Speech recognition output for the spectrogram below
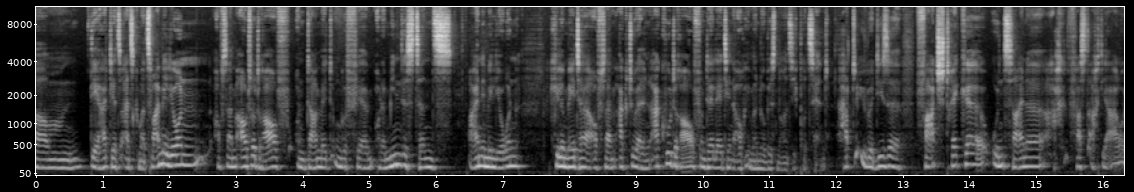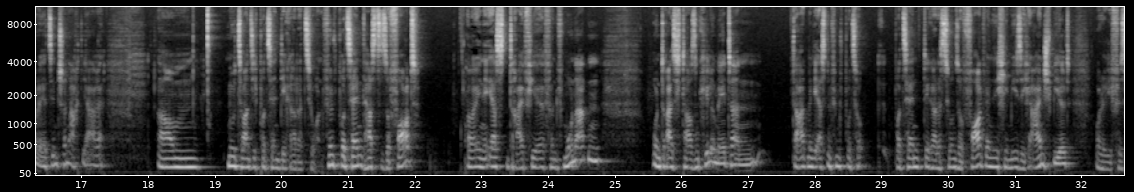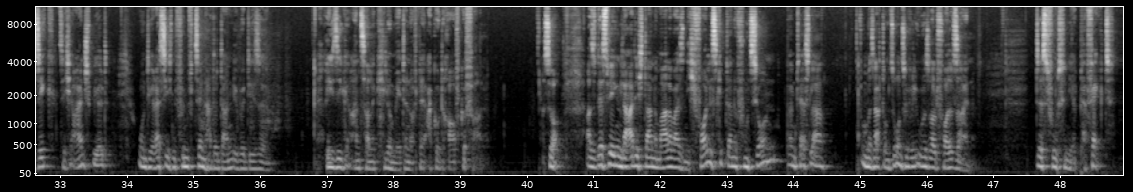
Ähm, der hat jetzt 1,2 Millionen auf seinem Auto drauf und damit ungefähr oder mindestens eine Million Kilometer auf seinem aktuellen Akku drauf und der lädt ihn auch immer nur bis 90 Prozent. Hat über diese Fahrtstrecke und seine ach, fast acht Jahre oder jetzt sind schon acht Jahre ähm, nur 20 Prozent Degradation. 5 Prozent hast du sofort in den ersten drei, vier, fünf Monaten und 30.000 Kilometern. Da hat man die ersten 5% Degradation sofort, wenn die Chemie sich einspielt oder die Physik sich einspielt. Und die restlichen 15 hatte dann über diese riesige Anzahl an Kilometern auf den Akku draufgefahren. So, also deswegen lade ich da normalerweise nicht voll. Es gibt eine Funktion beim Tesla, wo man sagt, um so und so viel Uhr soll voll sein. Das funktioniert perfekt.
